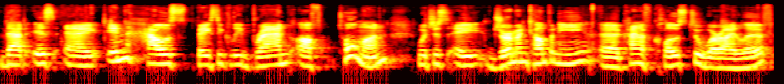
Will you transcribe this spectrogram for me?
that is a in-house basically brand of Thomann, which is a German company uh, kind of close to where I live.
